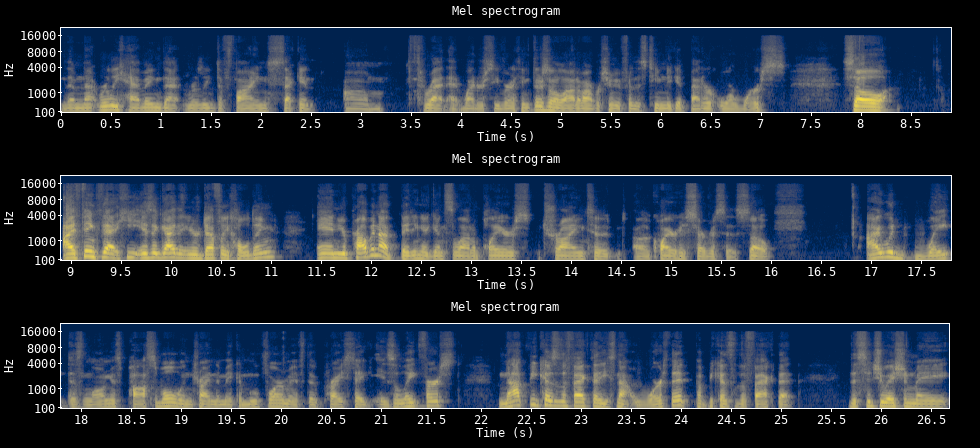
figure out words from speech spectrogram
them not really having that really defined second um, threat at wide receiver, I think there's a lot of opportunity for this team to get better or worse. So I think that he is a guy that you're definitely holding, and you're probably not bidding against a lot of players trying to uh, acquire his services. So I would wait as long as possible when trying to make a move for him if the price tag is a late first, not because of the fact that he's not worth it, but because of the fact that the situation may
